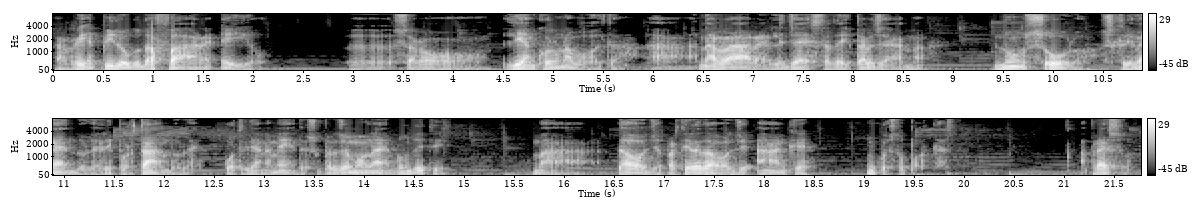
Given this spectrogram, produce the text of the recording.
riepilogo da fare e io eh, sarò lì ancora una volta a narrare le gesta dei Per non solo scrivendole, riportandole quotidianamente su pergemonline.it ma da oggi, a partire da oggi, anche in questo podcast. A presto!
